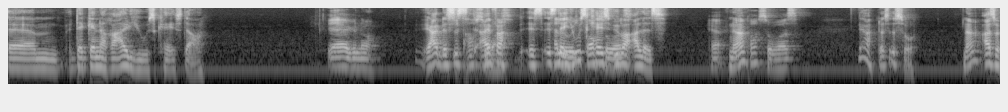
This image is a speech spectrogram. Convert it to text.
ähm, der General-Use-Case da. Ja, genau. Ja, das ist einfach, es ist Hallo, der ich Use brauch Case sowas. über alles. Ja, Na? ich brauch sowas. Ja, das ist so. Na? Also,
